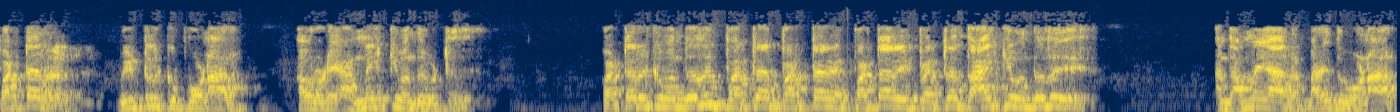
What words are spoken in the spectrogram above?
பட்டர் வீட்டிற்கு போனார். அவருடைய அன்னைக்கு வந்து விட்டது. பட்டருக்கு வந்தது பட்ட பட்ட பட்டரை பெற்ற தாய்க்கு வந்தது. அந்த அம்மையார் மறைந்து போனார்.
